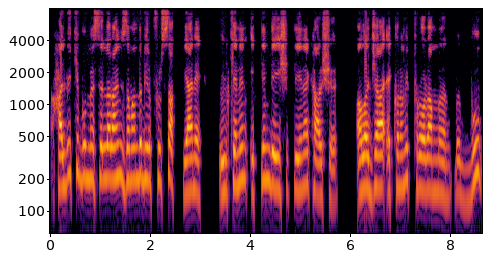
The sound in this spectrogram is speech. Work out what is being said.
halbuki bu meseleler aynı zamanda bir fırsat. Yani ülkenin iklim değişikliğine karşı alacağı ekonomik programın bu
